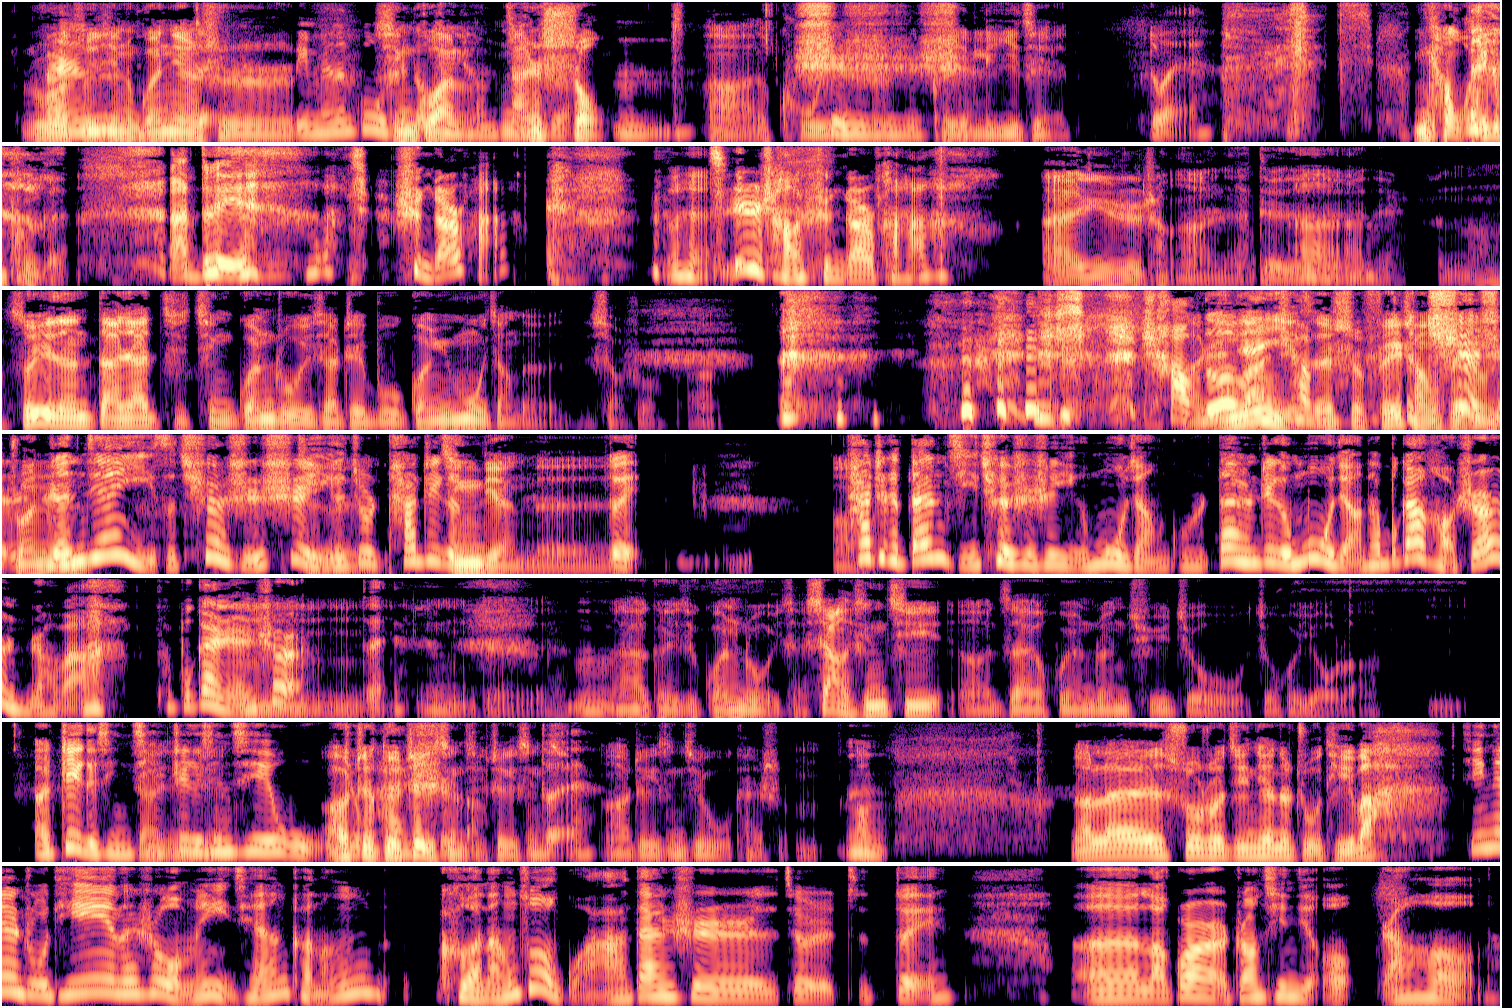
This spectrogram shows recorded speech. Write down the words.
如果最近的关键是里面的故事新冠了，难受，嗯啊，哭是是是可以理解的，对。你看我这个捧哏 啊，对，顺杆爬，日常顺杆爬，哎，日常啊，对对对对对，所以呢，大家请请关注一下这部关于木匠的小说啊，差不多吧。人间椅子是非常非常专，人间椅子确实是一个，就是它这个经典的对。他这个单集确实是一个木匠的故事，但是这个木匠他不干好事儿，你知道吧？他不干人事儿。对，嗯，对对，嗯，大家可以去关注一下。下个星期呃，在会员专区就就会有了。嗯，呃，这个星期，这个星期五啊，这对这个星期，这个星期啊，这个星期五开始。嗯，好，那来说说今天的主题吧。今天主题那是我们以前可能可能做过啊，但是就是对，呃，老罐儿装新酒，然后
